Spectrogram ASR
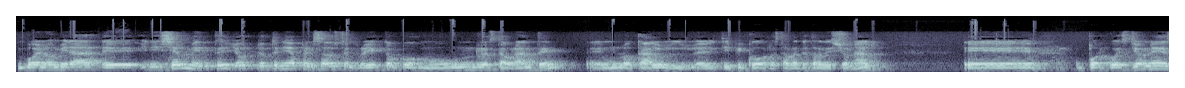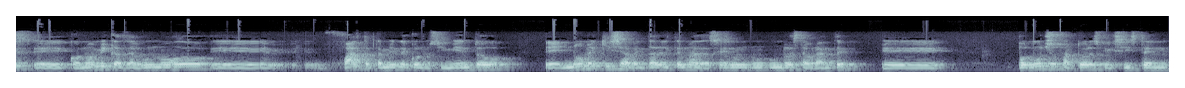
Bueno, mira, eh, inicialmente yo, yo, tenía pensado este proyecto como un restaurante, un local, el, típico restaurante tradicional. Eh, por cuestiones eh, económicas, de algún modo, eh, falta también de conocimiento, no me quise aventar el tema de hacer un, restaurante. por muchos factores que existen,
